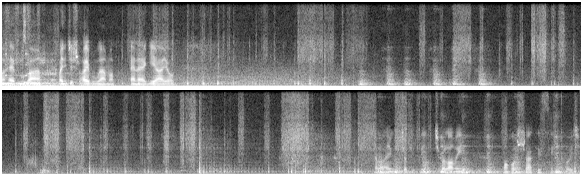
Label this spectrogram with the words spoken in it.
A helybrugám, vagy nincs is a helybrugámnak energiája. De várjunk, csak itt nincs valami magassági szint, hogy...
